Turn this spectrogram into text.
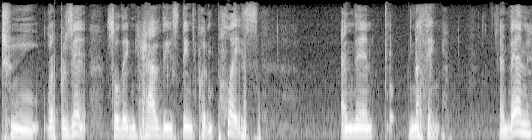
to represent so they can have these things put in place. And then nothing. And then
